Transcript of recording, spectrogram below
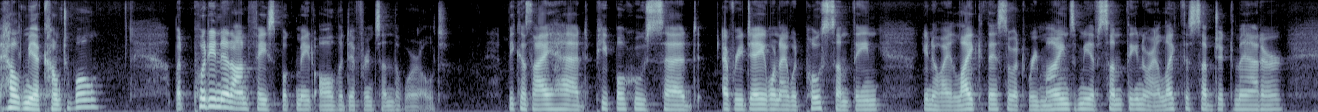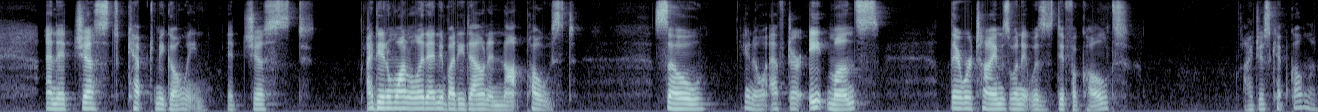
held me accountable but putting it on Facebook made all the difference in the world because I had people who said every day when I would post something, you know, I like this or it reminds me of something or I like the subject matter. And it just kept me going. It just, I didn't want to let anybody down and not post. So, you know, after eight months, there were times when it was difficult. I just kept going.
